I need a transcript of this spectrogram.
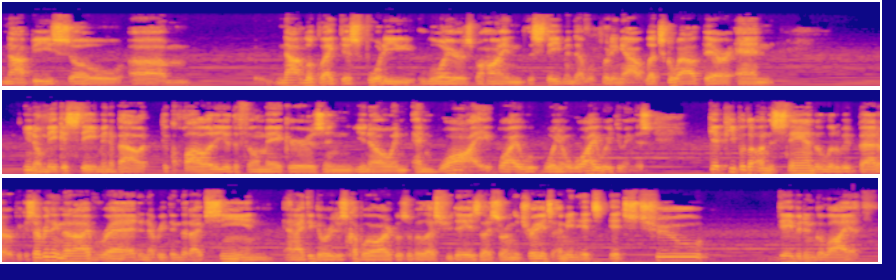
not be so um, not look like there's 40 lawyers behind the statement that we're putting out. Let's go out there and you know make a statement about the quality of the filmmakers and you know and and why why you know why we're doing this. Get people to understand a little bit better because everything that I've read and everything that I've seen and I think there were just a couple of articles over the last few days that I saw in the trades I mean it's it's true David and Goliath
